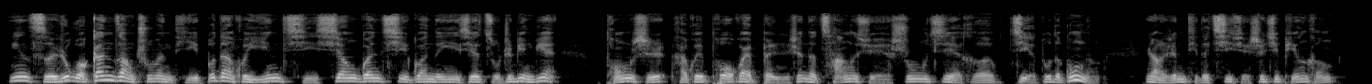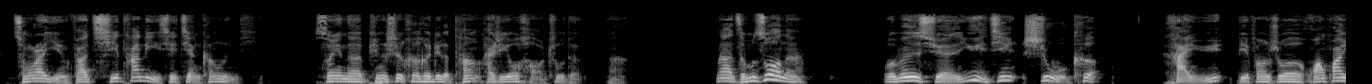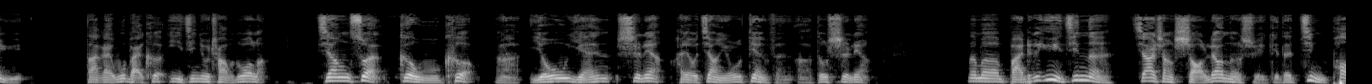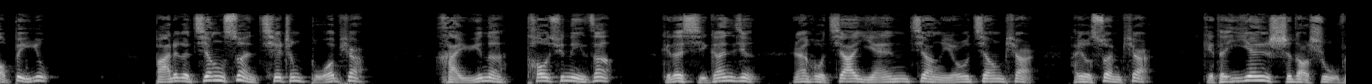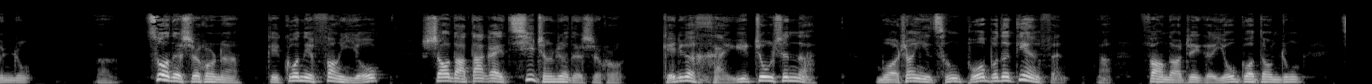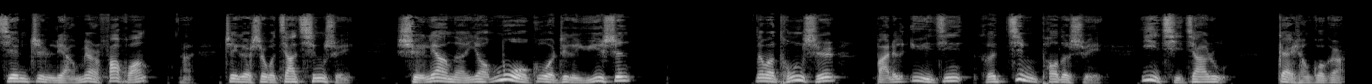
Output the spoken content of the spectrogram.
因此，如果肝脏出问题，不但会引起相关器官的一些组织病变。同时还会破坏本身的藏血、疏泄和解毒的功能，让人体的气血失去平衡，从而引发其他的一些健康问题。所以呢，平时喝喝这个汤还是有好处的啊。那怎么做呢？我们选郁金十五克，海鱼，比方说黄花鱼，大概五百克，一斤就差不多了。姜蒜各五克啊，油盐适量，还有酱油、淀粉啊，都适量。那么把这个浴巾呢，加上少量的水，给它浸泡备用。把这个姜蒜切成薄片海鱼呢掏去内脏，给它洗干净，然后加盐、酱油、姜片还有蒜片给它腌十到十五分钟。啊，做的时候呢，给锅内放油，烧到大概七成热的时候，给这个海鱼周身呢抹上一层薄薄的淀粉啊。放到这个油锅当中煎至两面发黄啊，这个时候加清水，水量呢要没过这个鱼身。那么同时把这个浴巾和浸泡的水一起加入，盖上锅盖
